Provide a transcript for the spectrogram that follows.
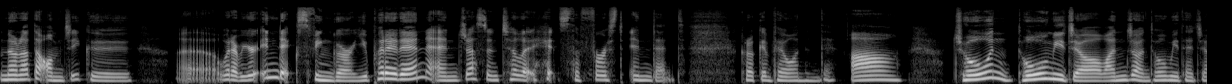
No, not the 엄지. 그, uh, whatever, your index finger. You put it in and just until it hits the first indent. 그렇게 배웠는데. 아, 좋은 도움이죠. 완전 도움이 되죠.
